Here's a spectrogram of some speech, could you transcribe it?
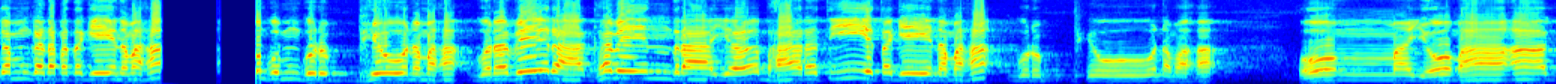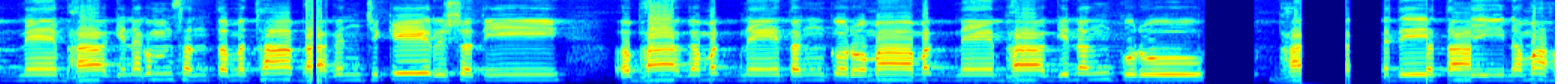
ಗಂ ಗಣಪತಗೆ ನಮಃ ಗುಂ ಗುರುಭ್ಯೋ ನಮಃ ಗುರವೇ ರಾಘವೇಂದ್ರಾಯ ಭಾರತೀಯತಗೆ ನಮಃ ಗುರುಭ್ಯೋ ನಮಃ ಓಂ ಯೋ ಮಾಗ್ನೆ ಭಾಗಿನಗಂ ಸಂತಮಥ ಭಾಗಂಚಿಕೆ ರಿಷತಿ ಅಭಾಗಮಗ್ನೆ ತಂಕುರು ಮಾಮಗ್ನೆ ಭಾಗಿನಂಕುರು ಭಾಗದೇವತಾಯೈ ನಮಃ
